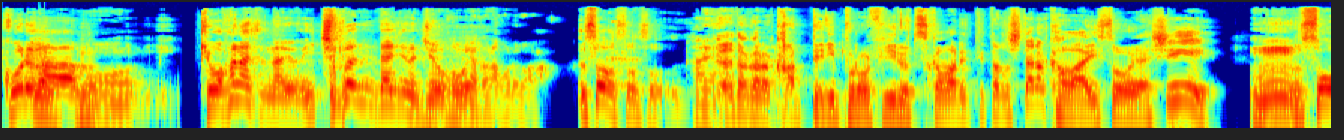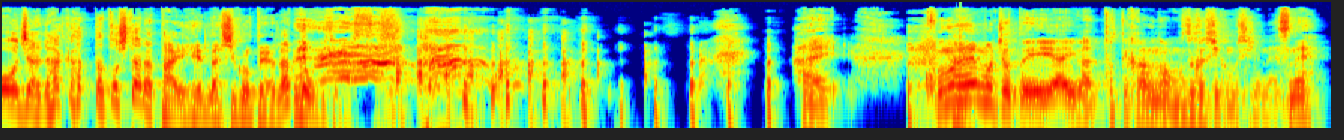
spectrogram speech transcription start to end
これはもう、今日話した内容で一番大事な情報やから、これは。そうそうそう。はいはいはいだから勝手にプロフィール使われてたとしたらかわいそうやし、うん。そうじゃなかったとしたら大変な仕事やなって思ってます。はい。この辺もちょっと AI が取って代わるのは難しいかもしれないですね。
